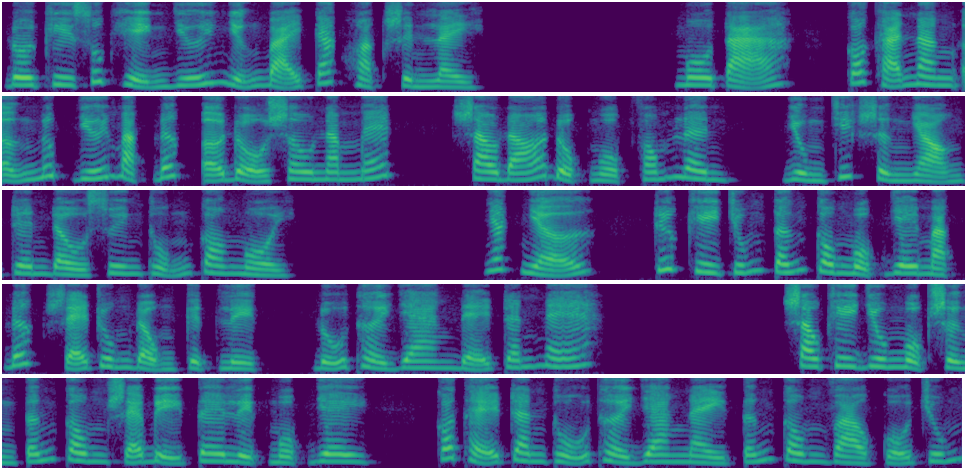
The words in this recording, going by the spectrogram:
đôi khi xuất hiện dưới những bãi cát hoặc sình lầy. Mô tả, có khả năng ẩn núp dưới mặt đất ở độ sâu 5 mét, sau đó đột ngột phóng lên, dùng chiếc sừng nhọn trên đầu xuyên thủng con mồi. Nhắc nhở, Trước khi chúng tấn công một dây mặt đất sẽ rung động kịch liệt, đủ thời gian để tránh né. Sau khi dung một sừng tấn công sẽ bị tê liệt một giây, có thể tranh thủ thời gian này tấn công vào cổ chúng.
